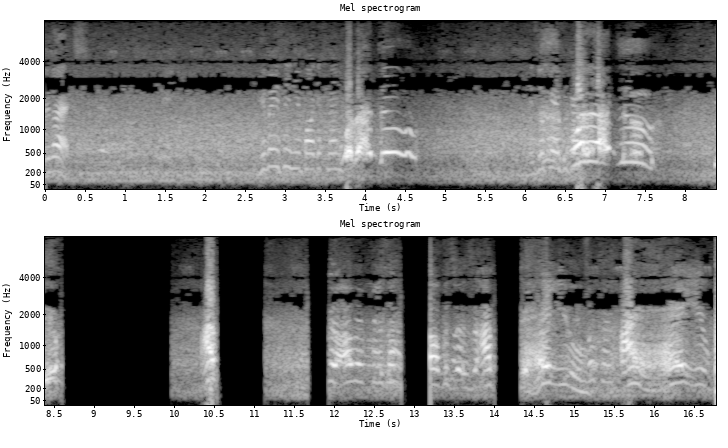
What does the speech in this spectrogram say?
Relax. You have anything in your pockets, man? What did I do? Is it okay What did I do? You I the other prison officers. I hate you. I hate you. I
